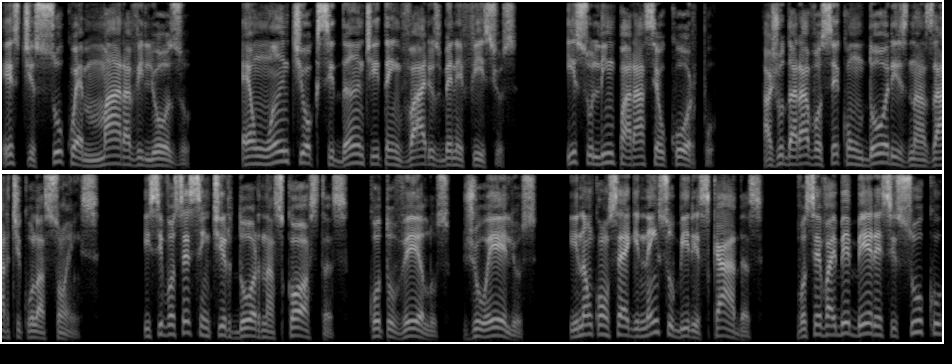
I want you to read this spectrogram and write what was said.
Este suco é maravilhoso. É um antioxidante e tem vários benefícios. Isso limpará seu corpo. Ajudará você com dores nas articulações. E se você sentir dor nas costas, cotovelos, joelhos e não consegue nem subir escadas, você vai beber esse suco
